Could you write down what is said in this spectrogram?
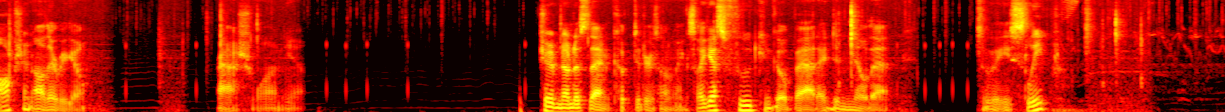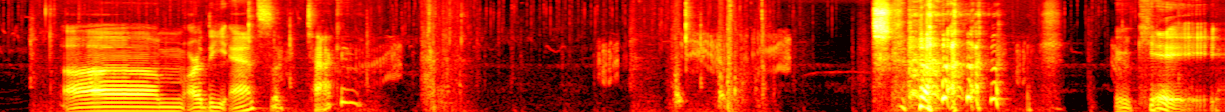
option? Oh, there we go. Crash one, yeah. Should have noticed that and cooked it or something. So I guess food can go bad. I didn't know that. So we sleep. Um, are the ants attacking? okay.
